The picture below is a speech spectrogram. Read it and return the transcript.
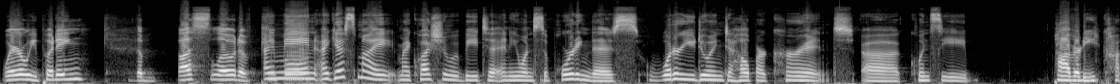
Where are we putting the bus load of people? I mean, I guess my my question would be to anyone supporting this: What are you doing to help our current uh, Quincy poverty. co-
